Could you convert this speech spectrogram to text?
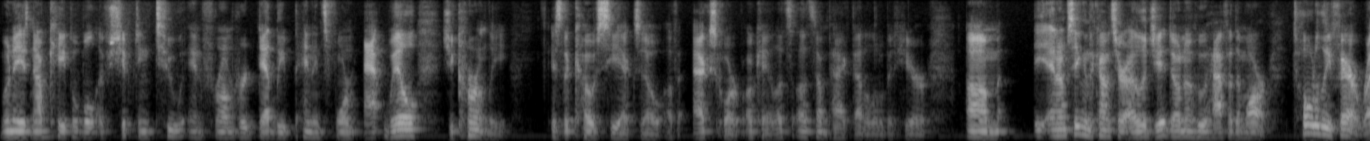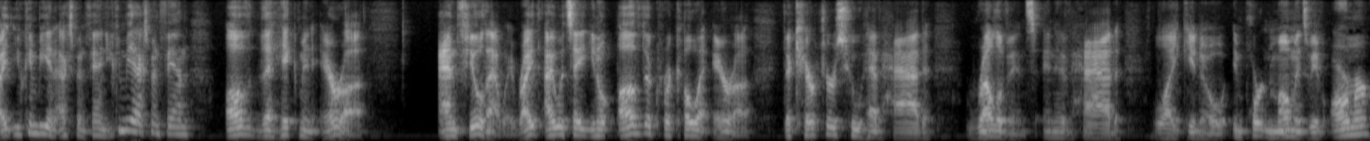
Monet is now capable of shifting to and from her deadly penance form at will. She currently is the co-CXO of X Corp. Okay, let's let's unpack that a little bit here. Um, and I'm seeing in the comments here, I legit don't know who half of them are. Totally fair, right? You can be an X Men fan. You can be an X Men fan of the Hickman era and feel that way, right? I would say, you know, of the Krakoa era, the characters who have had relevance and have had like you know important moments. We have Armor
